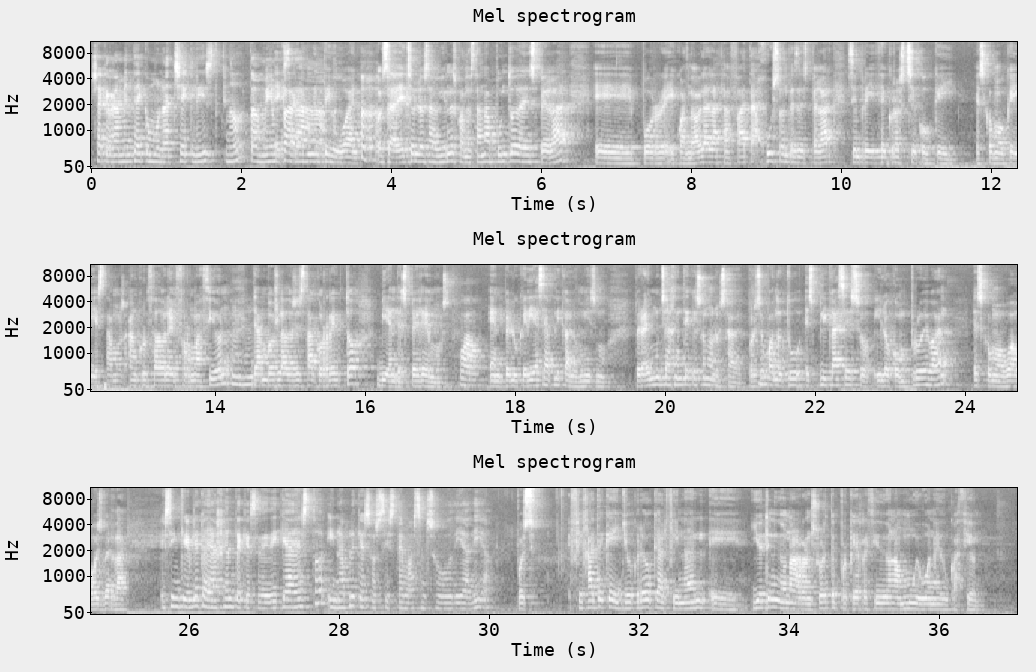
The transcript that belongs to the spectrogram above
O sea que realmente hay como una checklist, ¿no? También Exactamente igual. O sea, de hecho en los aviones cuando están a punto de despegar, eh, por, eh, cuando habla la zafata, justo antes de despegar, siempre dice cross-check OK. Es como, ok, estamos, han cruzado la información, de ambos lados está correcto, bien, despeguemos. Wow. En peluquería se aplica lo mismo, pero hay mucha gente que eso no lo sabe. Por eso cuando tú explicas eso y lo comprueban, es como, wow, es verdad. Es increíble que haya gente que se dedique a esto y no aplique esos sistemas en su día a día. Pues fíjate que yo creo que al final eh, yo he tenido una gran suerte porque he recibido una muy buena educación.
